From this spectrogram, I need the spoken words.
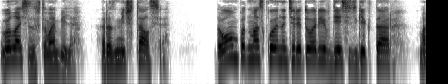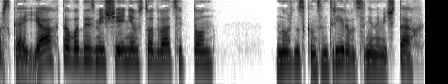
Вылазь из автомобиля. Размечтался. Дом под Москвой на территории в 10 гектар, морская яхта водоизмещением 120 тонн. Нужно сконцентрироваться не на мечтах,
